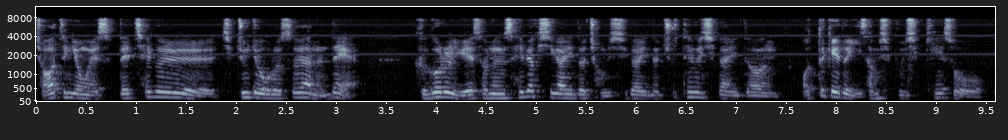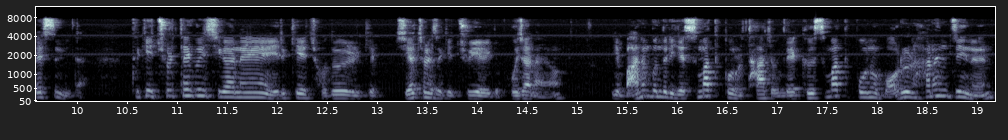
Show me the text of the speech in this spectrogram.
저 같은 경우에 했을 때 책을 집중적으로 써야 하는데 그거를 위해서는 새벽 시간이든 점심시간이든 출퇴근 시간이든 어떻게든 2, 30분씩 계속 뺐습니다 특히 출퇴근 시간에 이렇게 저도 이렇게 지하철에서 이렇게 주위에 이렇게 보잖아요 많은 분들이 이제 스마트폰을 다 하죠. 근데 그 스마트폰은 뭐를 하는지는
